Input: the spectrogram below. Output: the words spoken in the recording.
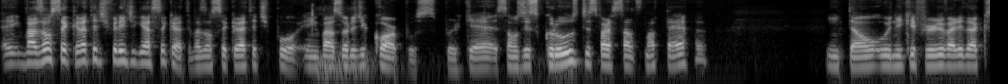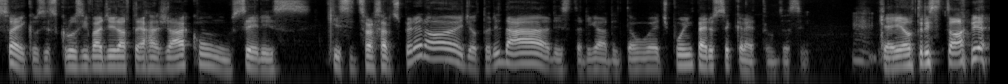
é, invasão secreta é diferente de guerra secreta. Invasão secreta é tipo é invasora de corpos, porque são os Skrulls disfarçados na Terra. Então o Nick Fury vai lidar com isso aí, que os Skrulls invadiram a Terra já com seres que se disfarçaram de super-herói, de autoridades, tá ligado? Então é tipo um império secreto, vamos dizer assim. Que aí é outra história.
